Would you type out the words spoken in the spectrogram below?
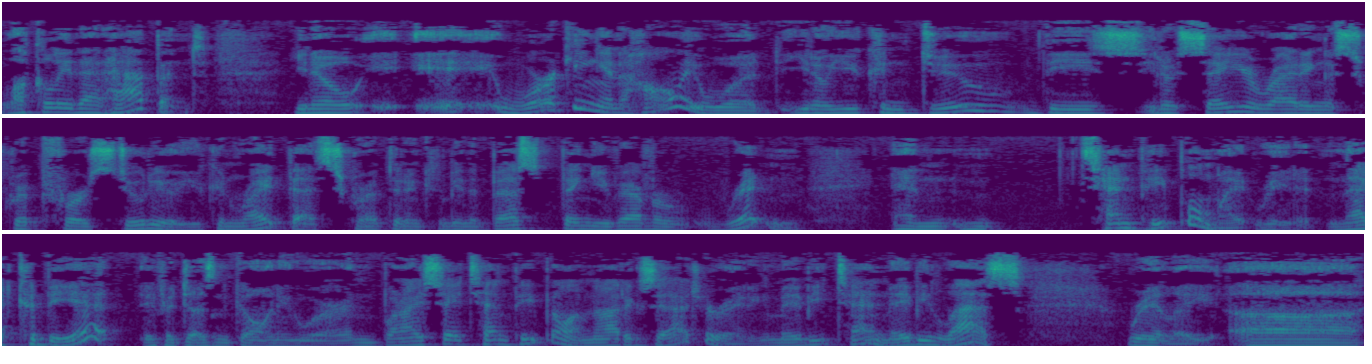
luckily that happened. You know, i i working in Hollywood, you know, you can do these, you know, say you're writing a script for a studio, you can write that script and it can be the best thing you've ever written. And 10 people might read it, and that could be it if it doesn't go anywhere. And when I say 10 people, I'm not exaggerating. Maybe 10, maybe less, really. Uh,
